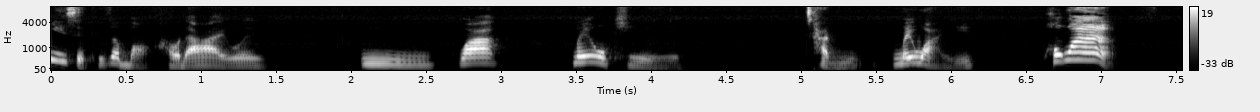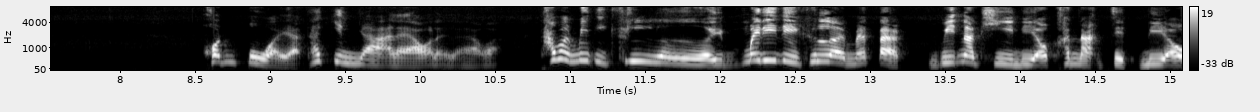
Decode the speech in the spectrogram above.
มีสิทธิ์ที่จะบอกเขาได้เว้ยอืม ว่า ไม่โอเค ฉันไม่ไหว เพราะว่า คนป่วยอะถ้ากินยาแล้วอะไรแล้วอะถ้ามันไม่ดีขึ้นเลย ไม่ได้ดีขึ้นเลยแม้แต่วินาทีเดียวขณะจิตเดียว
